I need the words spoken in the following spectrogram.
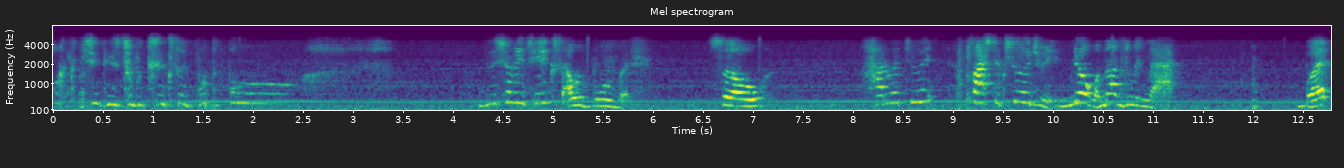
fuck? These double chicks, like, what the fuck? Chubby chicks I was born with. So, how do I do it? Plastic surgery. No, I'm not doing that. But,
